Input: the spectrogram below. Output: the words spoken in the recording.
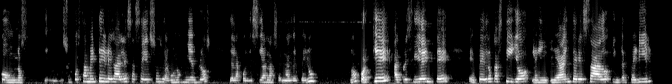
con los eh, supuestamente ilegales ascensos de algunos miembros de la Policía Nacional del Perú. ¿no? ¿Por qué al presidente eh, Pedro Castillo le, le ha interesado interferir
